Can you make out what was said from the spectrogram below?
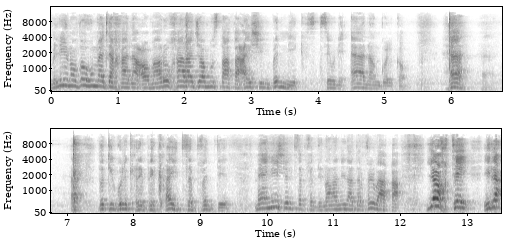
ملي نوضوه ما دخل. عمر وخرج مصطفى عايشين بنيك سقسيوني أنا نقول لكم ها ها ها. دوك يقول لك ريبيكا يتسب في الدين. مانيش نتسب في الدين. راني نهضر في الواقع. يا أختي إلى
